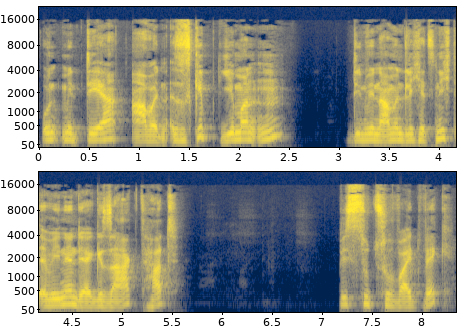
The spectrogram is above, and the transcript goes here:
und mit der arbeiten. Also es gibt jemanden, den wir namentlich jetzt nicht erwähnen, der gesagt hat, bist du zu weit weg?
